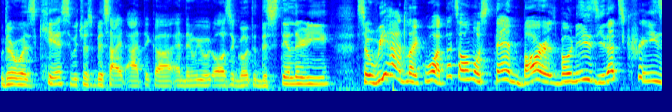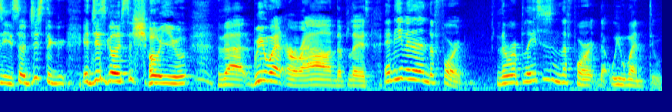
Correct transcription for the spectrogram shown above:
There was Kiss, which was beside Attica, and then we would also go to Distillery. So we had like what? That's almost ten bars, Bonizi. That's crazy. So just to, it just goes to show you that we went around the place, and even in the fort, there were places in the fort that we went to.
